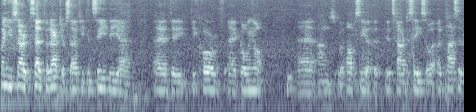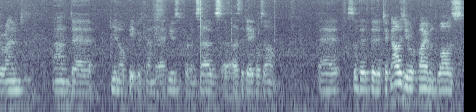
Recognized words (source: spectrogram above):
when you self alert yourself, you can see the uh, uh, the the curve uh, going up, uh, and obviously it's hard to see. So I'll pass it around, and you know people can use it for themselves as the day goes on. so the the technology requirement was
